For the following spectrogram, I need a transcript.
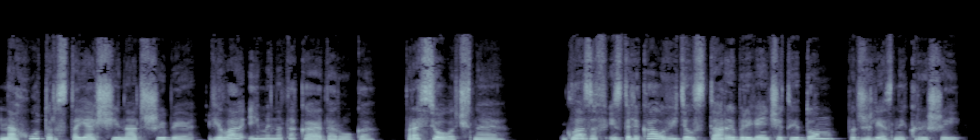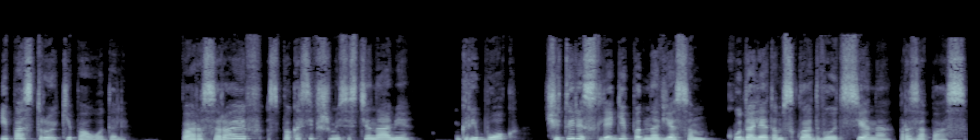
На хутор, стоящий на отшибе, вела именно такая дорога. Проселочная. Глазов издалека увидел старый бревенчатый дом под железной крышей и постройки поодаль. Пара сараев с покосившимися стенами, грибок, четыре слеги под навесом, куда летом складывают сено про запас.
